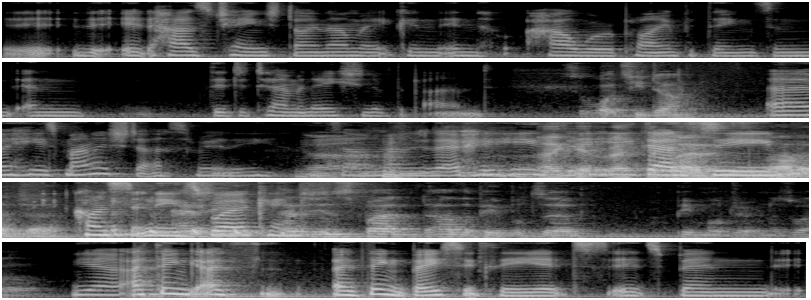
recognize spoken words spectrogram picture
it, it has changed dynamic in, in how we're applying for things and, and the determination of the band. so, what's he done? Uh, he's managed us really. He's our manager. No, he's, he does. He manager. constantly Has is he- working. Has he inspired other people to be more driven as well? Yeah, I think I, th- I think basically it's it's been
